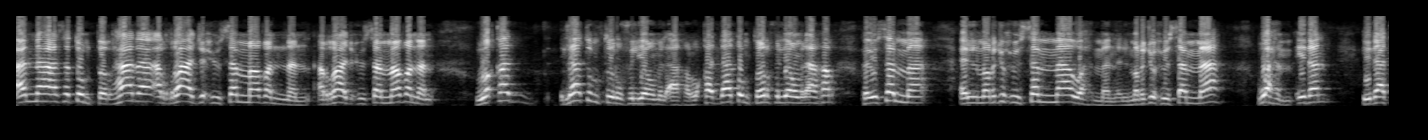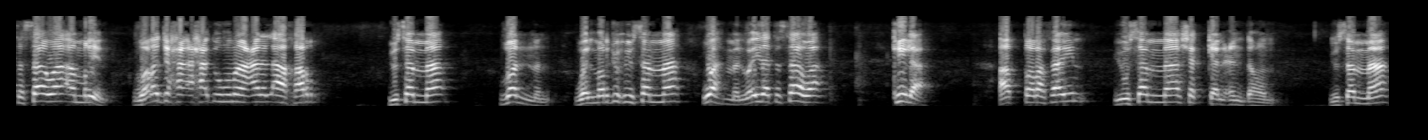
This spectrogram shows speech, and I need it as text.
أنها ستمطر. هذا الراجح يسمى ظنا الراجح يسمى ظنا. وقد لا تمطر في اليوم الآخر وقد لا تمطر في اليوم الآخر فيسمى المرجوح يسمى وهما المرجوح يسمى وهم. إذا إذا تساوى أمرين ورجح أحدهما على الآخر يسمى ظنا والمرجوح يسمى وهما. وإذا تساوى كلا الطرفين يسمى شكا عندهم يسمى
